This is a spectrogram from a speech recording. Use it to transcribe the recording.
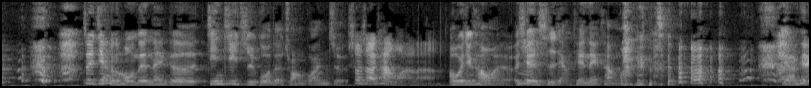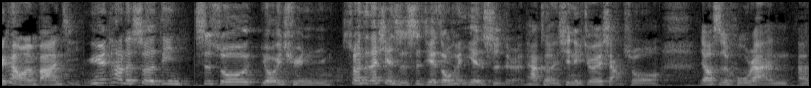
最近很红的那个《经济之国的闯关者》，帅帅看完了。哦，我已经看完了，而且是两天内看完，两、天看完八集。因为它的设定是说，有一群算是在现实世界中很厌世的人，他可能心里就会想说。要是忽然呃，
